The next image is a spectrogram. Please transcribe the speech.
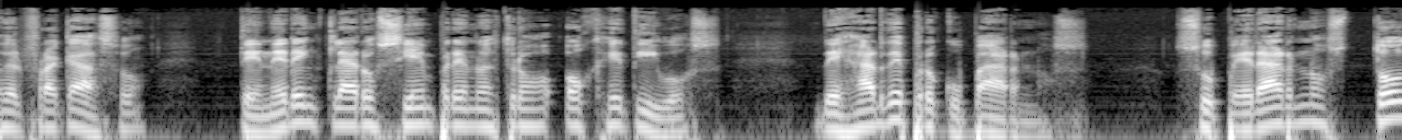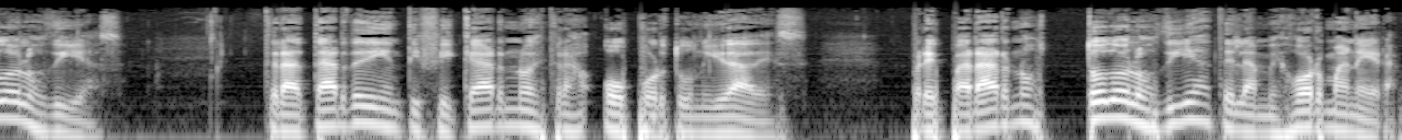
del fracaso, tener en claro siempre nuestros objetivos, dejar de preocuparnos, superarnos todos los días, tratar de identificar nuestras oportunidades, prepararnos todos los días de la mejor manera,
